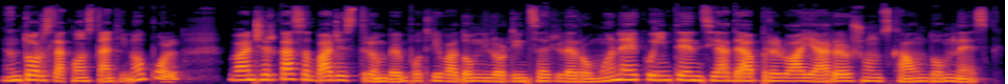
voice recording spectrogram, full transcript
Întors la Constantinopol, va încerca să bage strâmbe împotriva domnilor din țările române cu intenția de a prelua iarăși un scaun domnesc.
